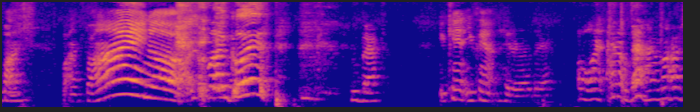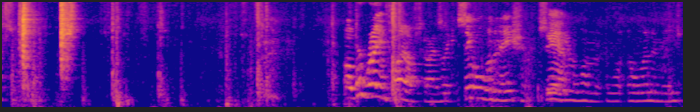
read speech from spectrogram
Fine, fine, fine. Uh, fine, good. Move back. You can't, you can't hit her out of there. Oh, I, I know that. I'm not. Oh, we're right in playoffs, guys. Like single elimination. Single Yeah. game elim- elim- elimination.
